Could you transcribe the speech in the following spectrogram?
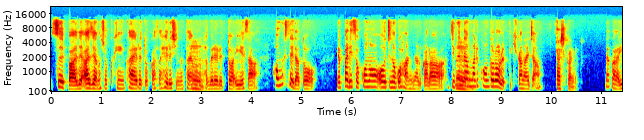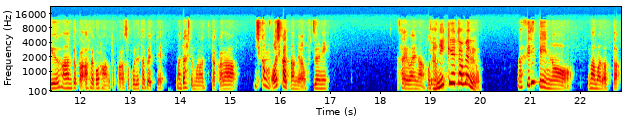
スーパーでアジアの食品買えるとかさヘルシーな食べ物食べれるとはいえさ、ホームステイだとやっぱりそこのお家のご飯になるから自分であんまりコントロールって効かないじゃん、確かに。だから夕飯とか朝ごはんとかそこで食べて、まあ、出してもらってたからしかも美味しかったんだよ普通に。幸いなことに。何系食べんの？まあフィリピンのママだった。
